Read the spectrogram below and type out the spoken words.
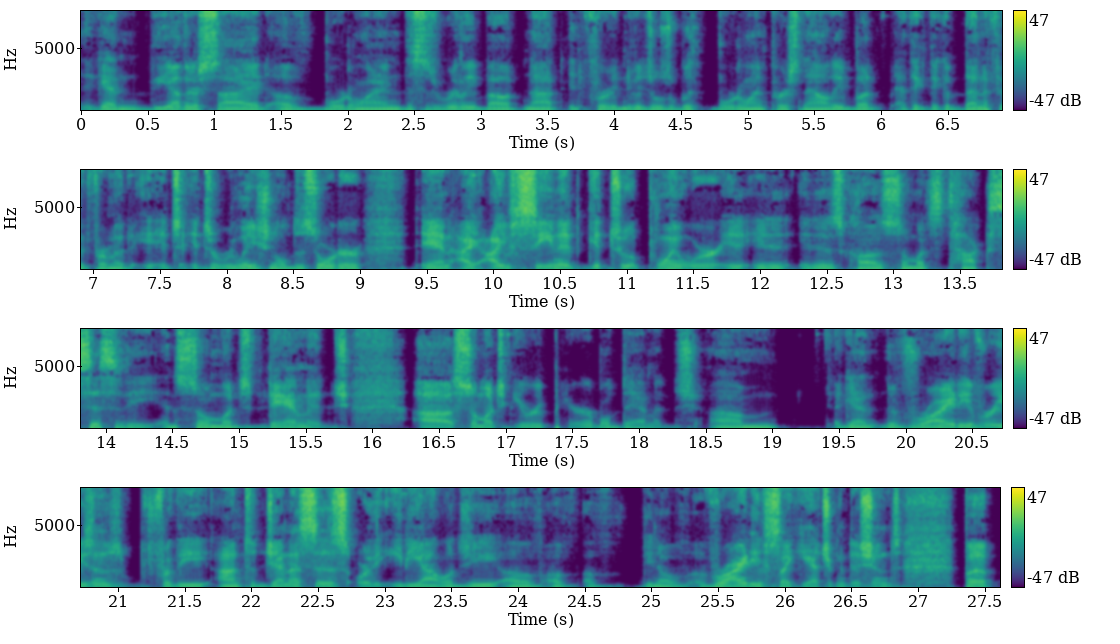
again, the other side of borderline, this is really about not for individuals with borderline personality, but I think they could benefit from it. It's, it's a relational disorder. And I, I've seen it get to a point where it, it, it has caused so much toxicity and so much damage, uh, so much irreparable damage. Um, again, the variety of reasons for the ontogenesis or the etiology of, of, of, you know, a variety of psychiatric conditions, but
